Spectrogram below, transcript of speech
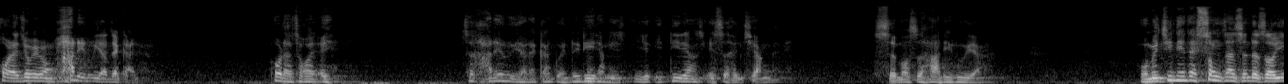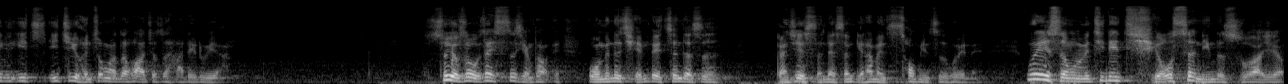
后来就用哈利路亚在赶，后来才发现，哎，这哈利路亚来赶鬼的力量也也力量也是很强的。什么是哈利路亚？我们今天在颂赞神的时候，一一一句很重要的话就是哈利路亚。所以有时候我在思想到，哎，我们的前辈真的是感谢神的，神给他们聪明智慧呢。为什么我们今天求圣灵的时候啊，要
